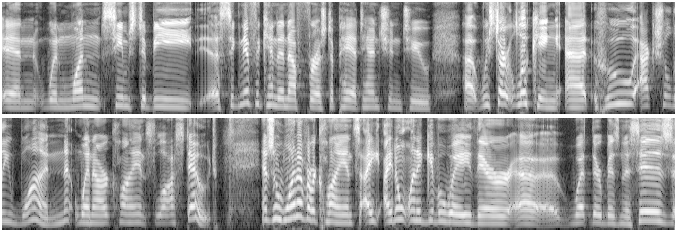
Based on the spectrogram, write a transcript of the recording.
And when one seems to be uh, significant enough for us to pay attention to, uh, we start looking at who actually won when our clients lost out. And so one of our clients, I, I don't want to give away their uh, what their business is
